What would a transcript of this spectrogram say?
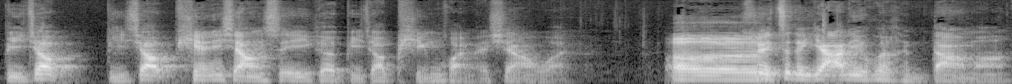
比较比较偏向是一个比较平缓的下弯。呃，所以这个压力会很大吗？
